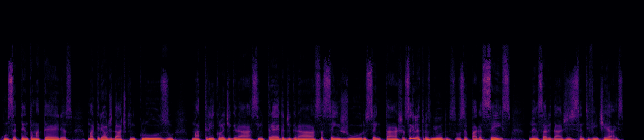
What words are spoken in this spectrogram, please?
com 70 matérias, material didático incluso, matrícula de graça, entrega de graça, sem juros, sem taxa, sem letras miúdas, você paga seis mensalidades de 120 reais.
